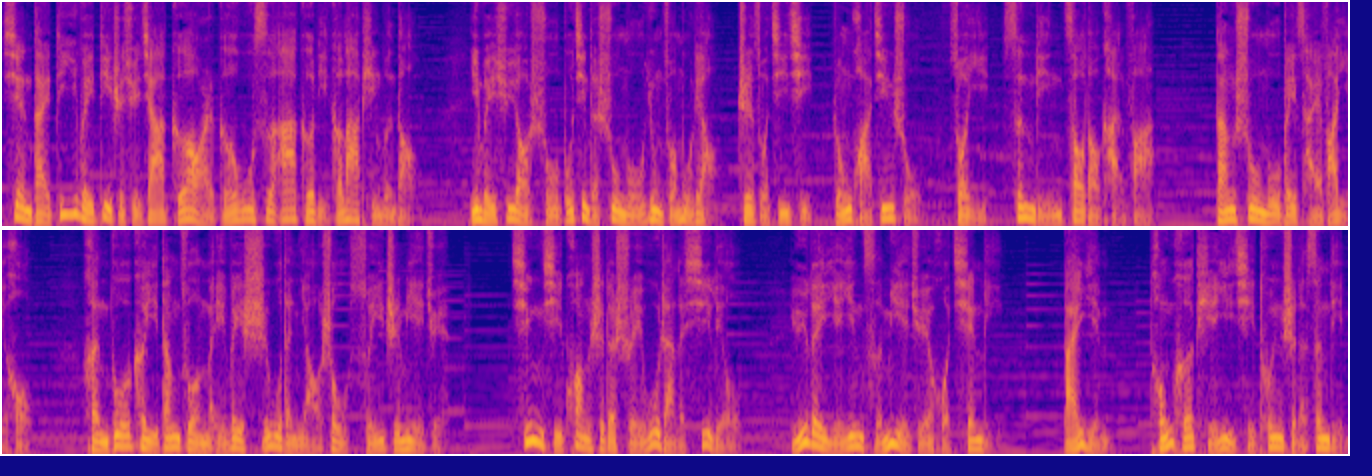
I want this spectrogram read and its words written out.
现代第一位地质学家格奥尔格乌斯阿格里克拉评论道。因为需要数不尽的树木用作木料、制作机器、融化金属，所以森林遭到砍伐。当树木被采伐以后，很多可以当做美味食物的鸟兽随之灭绝。清洗矿石的水污染了溪流，鱼类也因此灭绝或迁离。白银、铜和铁一起吞噬了森林，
